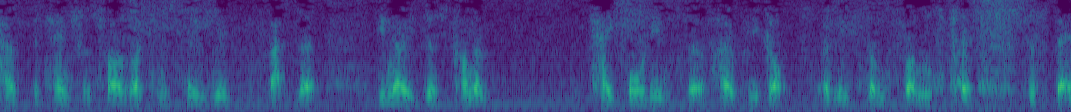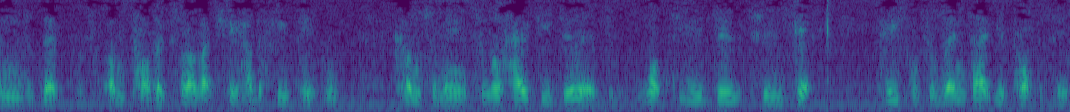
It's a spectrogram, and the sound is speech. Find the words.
has potential as far as I can see with the fact that, you know, it does kind of Cape audience that have hopefully got at least some funds to spend their, on products. And I've actually had a few people come to me and say, well, how do you do it? What do you do to get people to rent out your property?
